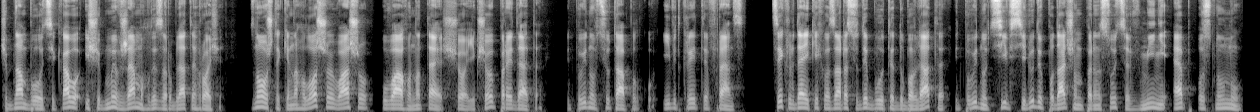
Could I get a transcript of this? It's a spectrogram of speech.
щоб нам було цікаво і щоб ми вже могли заробляти гроші. Знову ж таки, наголошую вашу увагу на те, що якщо ви перейдете відповідно в цю тапелку і відкриєте Friends, цих людей, яких ви зараз сюди будете додати, відповідно, ці всі люди в подальшому перенесуться в міні-еп основну.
